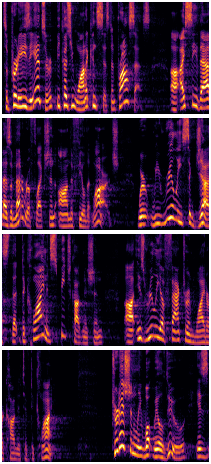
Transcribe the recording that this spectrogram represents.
it's a pretty easy answer because you want a consistent process. Uh, I see that as a meta reflection on the field at large, where we really suggest that decline in speech cognition uh, is really a factor in wider cognitive decline. Traditionally, what we'll do is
